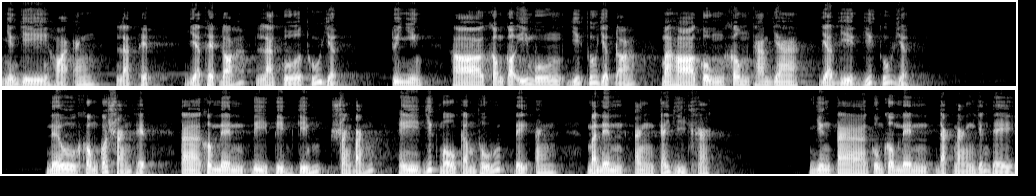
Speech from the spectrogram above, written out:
những gì họ ăn là thịt và thịt đó là của thú vật. Tuy nhiên, họ không có ý muốn giết thú vật đó, mà họ cũng không tham gia vào việc giết thú vật. Nếu không có sẵn thịt, ta không nên đi tìm kiếm, săn bắn hay giết mổ cầm thú để ăn, mà nên ăn cái gì khác. Nhưng ta cũng không nên đặt nặng vấn đề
